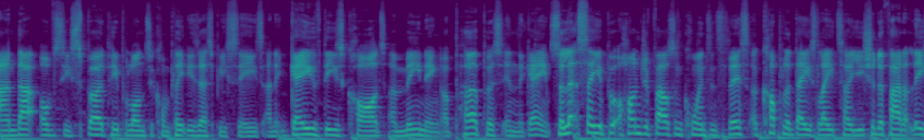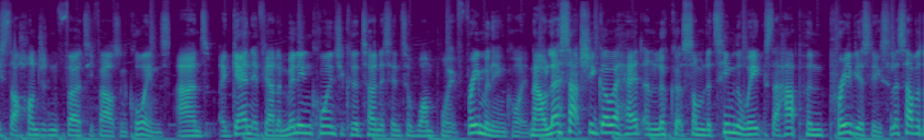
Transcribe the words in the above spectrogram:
and that obviously spurred people on to complete these SBCs, and it gave these cards a meaning, a purpose in the game. So let's say you put 100,000 coins into this, a couple of days later, you should have had at least 130,000 coins. And again, if you had a million coins, you could have turned this into 1.3 million coins. Now, let's actually go ahead and look at some of the Team of the Weeks that happened previously. So let's have a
